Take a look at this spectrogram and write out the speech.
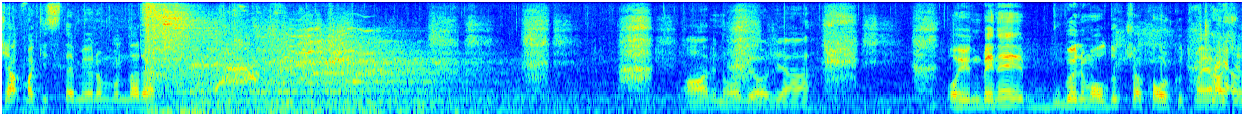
Hiç yapmak istemiyorum bunları. Abi ne oluyor ya? Oyun beni bu bölüm oldukça korkutmaya başladı.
